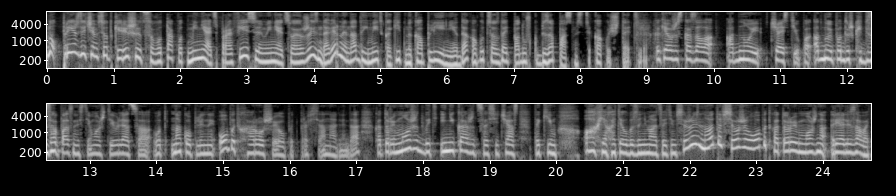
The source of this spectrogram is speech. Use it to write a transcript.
Ну, прежде чем все таки решиться вот так вот менять профессию, менять свою жизнь, наверное, надо иметь какие-то накопления, да, какую-то создать подушку безопасности, как вы считаете? Как я уже сказала, одной частью, одной подушкой безопасности безопасности может являться вот накопленный опыт, хороший опыт профессиональный, да, который может быть и не кажется сейчас таким, ах, я хотел бы заниматься этим всю жизнь, но это все же опыт, который можно реализовать.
